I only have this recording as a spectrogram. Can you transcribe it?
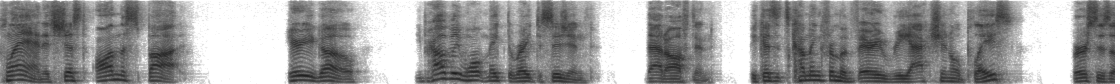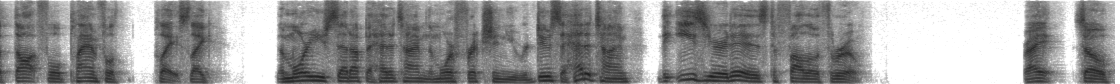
plan, it's just on the spot. Here you go. You probably won't make the right decision that often because it's coming from a very reactional place versus a thoughtful, planful place. Like the more you set up ahead of time, the more friction you reduce ahead of time, the easier it is to follow through. Right? So,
